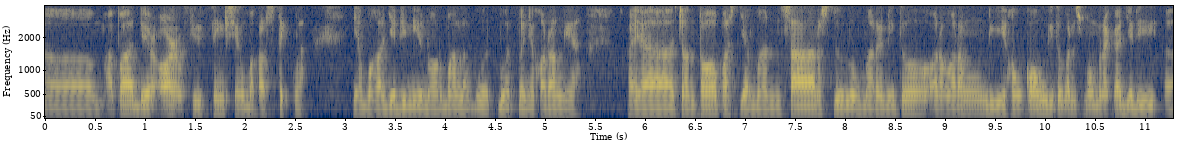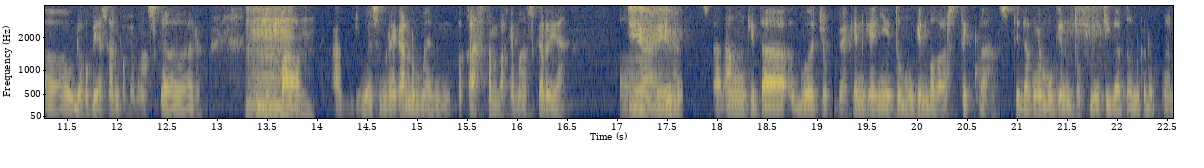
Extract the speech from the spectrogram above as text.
um, apa there are a few things yang bakal stick lah, yang bakal jadi new normal lah buat buat banyak orang ya. Kayak contoh pas zaman SARS dulu kemarin itu orang-orang di Hong Kong gitu kan semua mereka jadi uh, udah kebiasaan pakai masker. Hmm. Di Jepang kan juga sebenarnya kan lumayan custom pakai masker ya. Uh, yeah, jadi yeah. sekarang kita gue cukup yakin kayaknya itu mungkin bakal stick lah, setidaknya mungkin untuk dua tiga tahun ke depan.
